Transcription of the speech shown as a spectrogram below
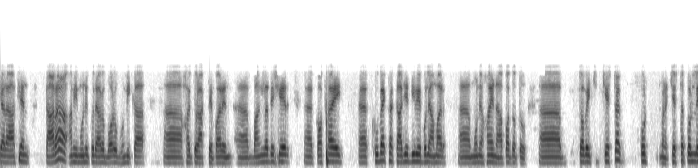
যারা আছেন, তারা আমি মনে করি আরও বড় ভূমিকা হয়তো রাখতে পারেন। বাংলাদেশের কথায় খুব একটা কাজে দিবে বলে আমার মনে হয় না আপাতত। তবে চেষ্টা মানে চেষ্টা করলে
